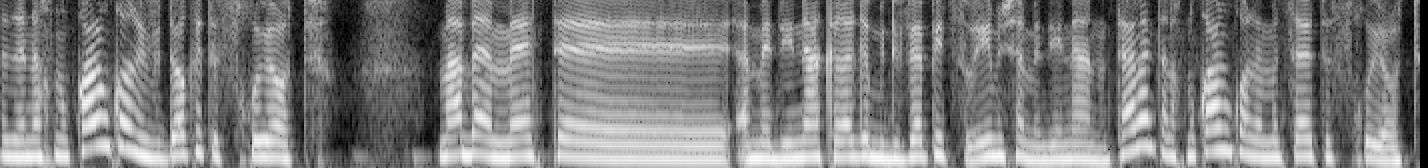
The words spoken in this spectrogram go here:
אז אנחנו קודם כל נבדוק את הזכויות. מה באמת אה, המדינה, כרגע מתווה פיצויים שהמדינה נותנת, אנחנו קודם כל נמצא את הזכויות.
